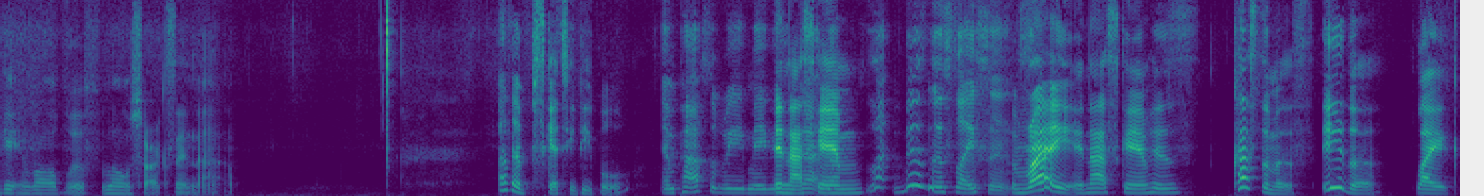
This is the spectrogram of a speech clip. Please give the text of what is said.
get involved with loan sharks and uh, other sketchy people and possibly maybe and not scam business license. Right and not scam his customers either. Like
